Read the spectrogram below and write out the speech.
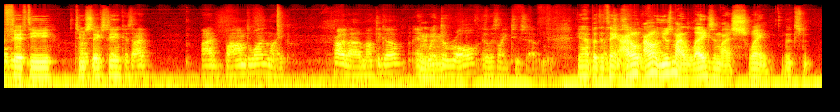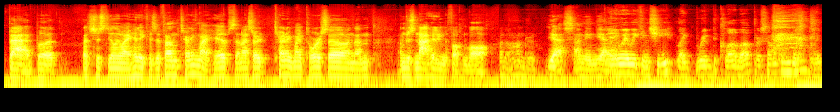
250, 260. Because I, I bombed one like probably about a month ago, and with Mhm. the roll, it was like 270. Yeah, but the Like thing I don't I don't use my legs in my swing. It's bad, but that's just the only way I hit it. Because if I'm turning my hips, then I start turning my torso, and then I'm just not hitting the fucking ball. About 100. Yes, I mean yeah. Any way we can cheat? Like rig the club up or something? like,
